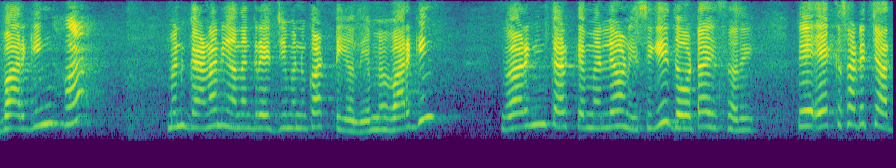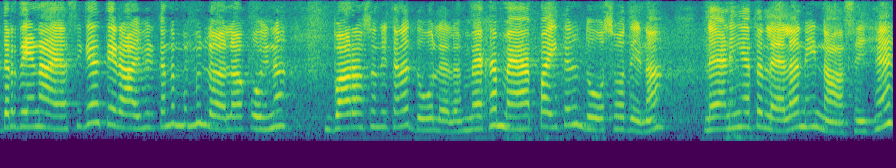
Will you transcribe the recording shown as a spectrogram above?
ਵਾਰਗਿੰਗ ਹਾਂ? ਮੈਨੂੰ ਕਹਿਣਾ ਨਹੀਂ ਆਉਂਦਾ, ਅੰਗਰੇਜ਼ੀ ਮੈਨੂੰ ਘੱਟ ਹੀ ਆਉਂਦੀ ਹੈ। ਮੈਂ ਵਾਰਗਿੰਗ ਵਾਰਗਿੰਗ ਕਰਕੇ ਮੈਂ ਲਿਆਉਣੀ ਸੀਗੀ 2 250 ਦੀ। ਤੇ ਇੱਕ ਸਾਡੇ ਚਾਦਰ ਦੇਣ ਆਇਆ ਸੀਗਾ ਤੇ ਰਾਜਵੀਰ ਕਹਿੰਦਾ, ਮੰਮੀ ਲੈ ਲਾ ਕੋਈ ਨਾ। 1200 ਦੀ ਕਹਿੰਦਾ, ਦੋ ਲੈ ਲੈ। ਮੈਂ ਕਿਹਾ, ਮੈਂ ਭਾਈ ਤੈਨੂੰ 200 ਦੇਣਾ। ਲੈਣੀ ਹੈ ਤਾਂ ਲੈ ਲੈ, ਨਹੀਂ ਨਾ ਸਹੀ, ਹੈ?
